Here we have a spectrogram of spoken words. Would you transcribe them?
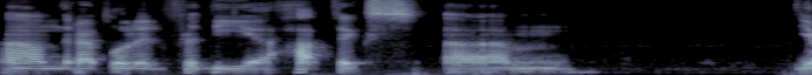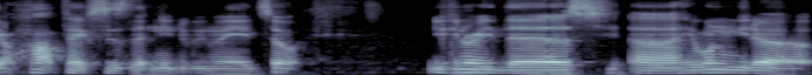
um, that I uploaded for the uh, hotfix, um, you know, hotfixes that need to be made. So you can read this. Uh, he wanted me to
